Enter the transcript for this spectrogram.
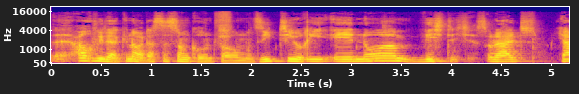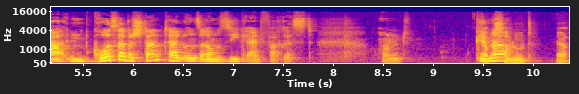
äh, auch wieder, genau, das ist so ein Grund, warum Musiktheorie enorm wichtig ist. Oder halt, ja, ein großer Bestandteil unserer Musik einfach ist. Und genau. Absolut, ja.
